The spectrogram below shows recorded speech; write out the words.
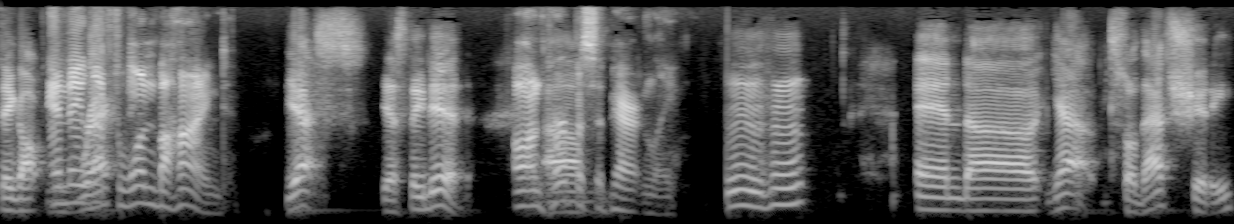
they got and they wrecked. left one behind Yes, yes, they did. on purpose, Um, apparently. hmm And uh, yeah, so that's shitty.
